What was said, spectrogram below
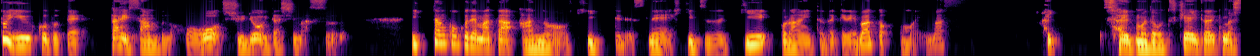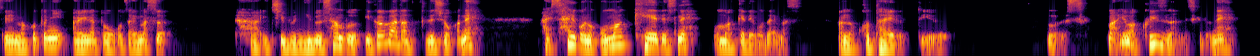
ということで、第3部の方を終了いたします。一旦ここでまた、あの、切ってですね、引き続きご覧いただければと思います。最後までお付き合いいただきまして、誠にありがとうございます。はい、1部、2部、3部、いかがだったでしょうかね。はい、最後のおまけですね。おまけでございます。あの、答えるっていうものです。まあ、要はクイズなんですけどね。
